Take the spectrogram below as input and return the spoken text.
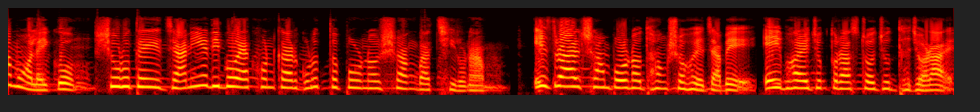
আসসালামু আলাইকুম। শুরুতেই জানিয়ে দিব এখনকার গুরুত্বপূর্ণ সংবাদ শিরোনাম। ইসরায়েল সম্পূর্ণ ধ্বংস হয়ে যাবে, এই ভয়ে যুক্তরাষ্ট্র যুদ্ধে জড়ায়।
